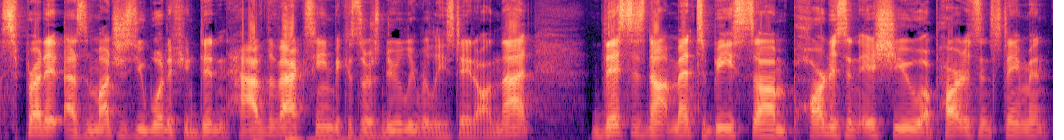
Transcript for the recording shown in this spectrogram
spread it as much as you would if you didn't have the vaccine because there's newly released data on that. This is not meant to be some partisan issue, a partisan statement.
